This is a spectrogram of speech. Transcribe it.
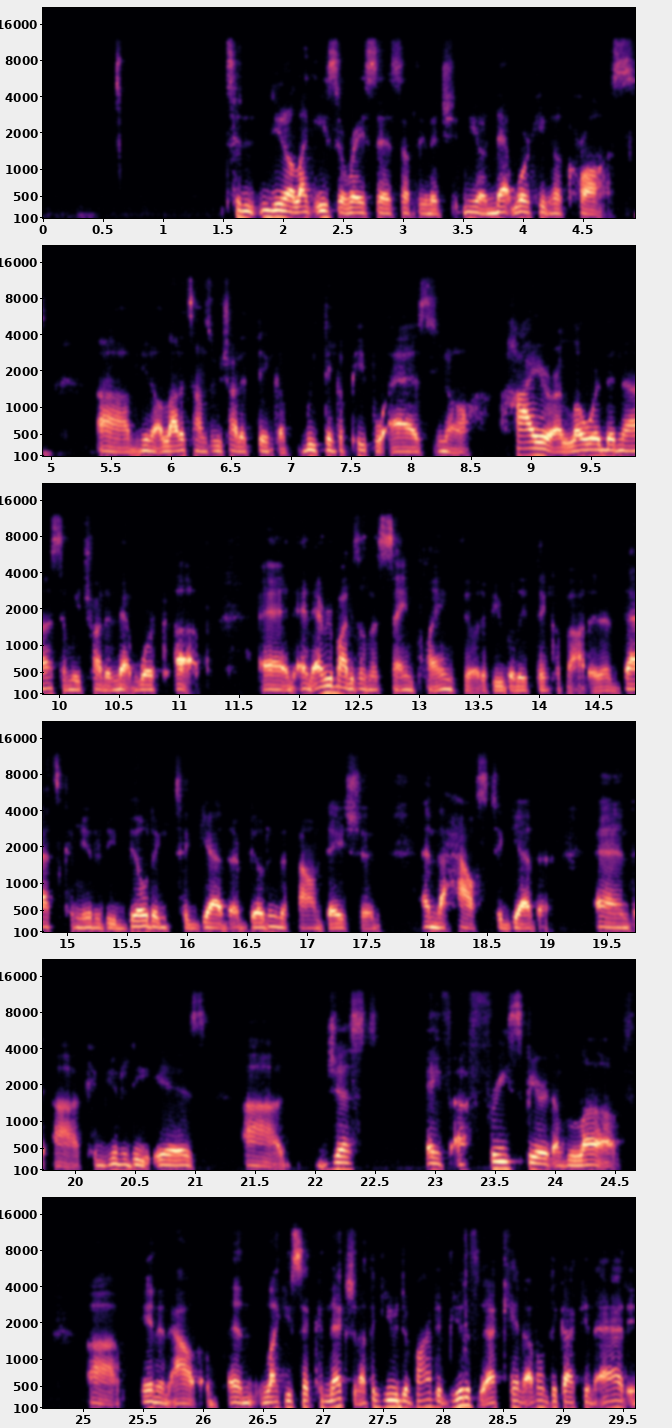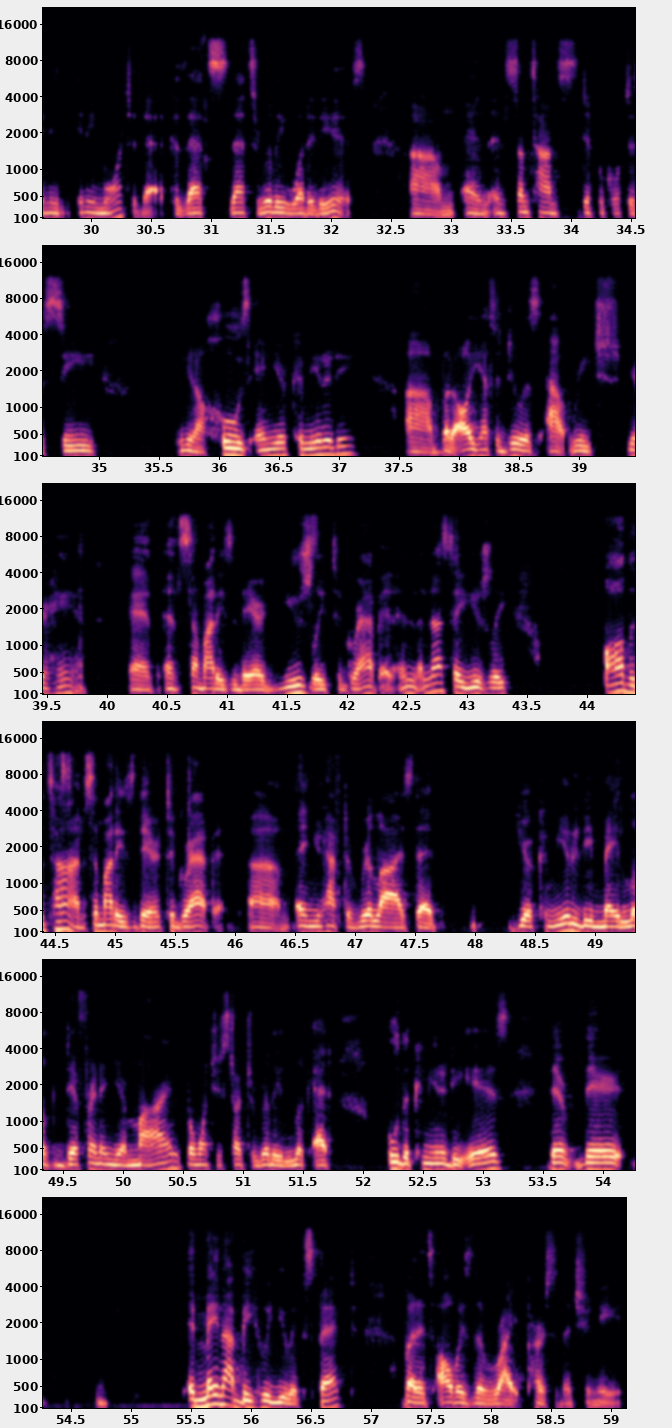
to you know, like Issa Rae says something that you know, networking across. Um, you know, a lot of times we try to think of we think of people as you know higher or lower than us, and we try to network up and and everybody's on the same playing field if you really think about it. And that's community building together building the foundation and the house together. And uh, community is uh, just a, a, free spirit of love uh, in and out. And like you said connection. I think you defined it beautifully. I can't i don't think i can add any any more to that because that's that's really what it is. Um, and and sometimes it's difficult to see you know who's in your community uh, but all you have to do is outreach your hand and and somebody's there usually to grab it. And, and I say usually all the time somebody's there to grab it. Um, and you have to realize that your community may look different in your mind but once you start to really look at who the community is there there it may not be who you expect but it's always the right person that you need.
